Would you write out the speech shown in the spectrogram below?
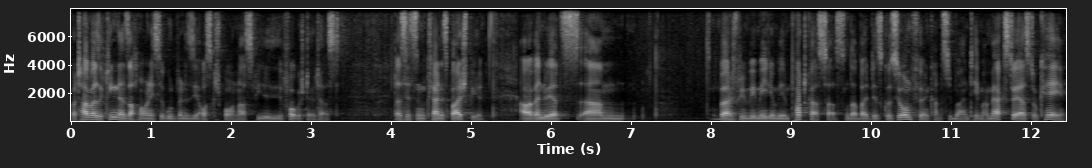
Aber teilweise klingen dann Sachen auch nicht so gut, wenn du sie ausgesprochen hast, wie du sie vorgestellt hast. Das ist jetzt ein kleines Beispiel. Aber wenn du jetzt ähm, zum Beispiel wie Medium wie einen Podcast hast und dabei Diskussionen führen kannst über ein Thema, merkst du erst, okay,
